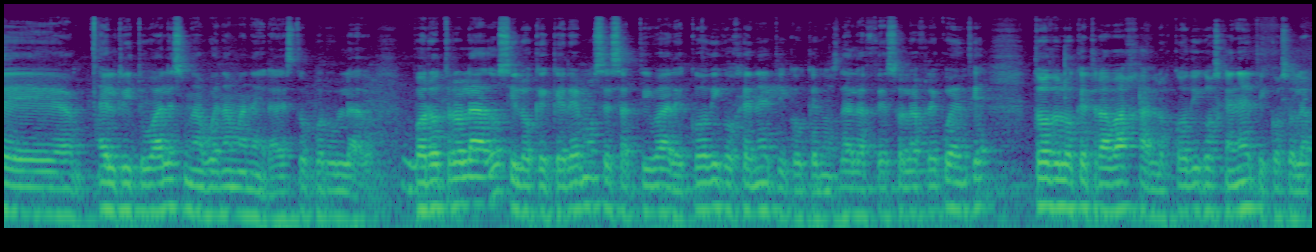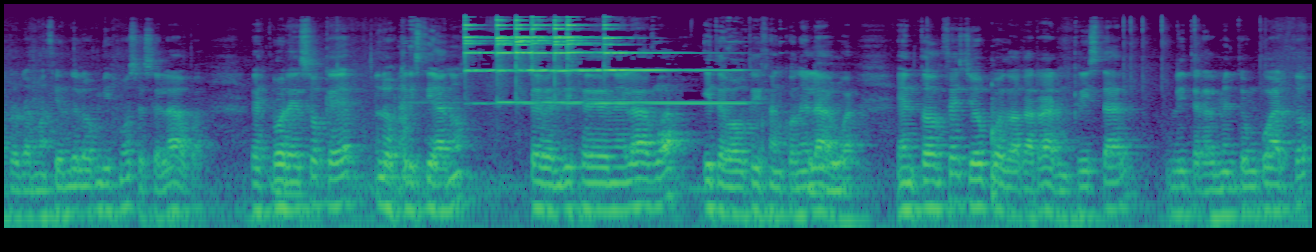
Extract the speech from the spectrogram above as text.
eh, el ritual es una buena manera, esto por un lado. Por otro lado, si lo que queremos es activar el código genético que nos da el acceso a la frecuencia, todo lo que trabaja los códigos genéticos o la programación de los mismos es el agua. Es por eso que los cristianos te bendicen en el agua y te bautizan con el agua. Entonces yo puedo agarrar un cristal, literalmente un cuarto,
